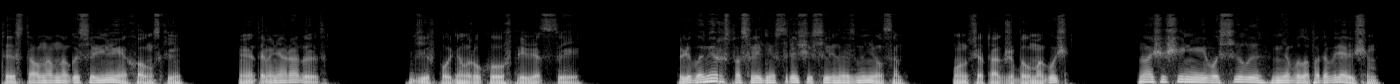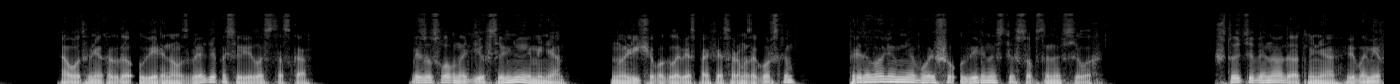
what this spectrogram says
ты стал намного сильнее, Холмский. Это меня радует. Див поднял руку в приветствии. Любомир с последней встречи сильно изменился. Он все так же был могуч, но ощущение его силы не было подавляющим, а вот в некогда уверенном взгляде поселилась тоска. Безусловно, Див сильнее меня, но личи во главе с профессором Загорским придавали мне больше уверенности в собственных силах. «Что тебе надо от меня, Любомир?»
